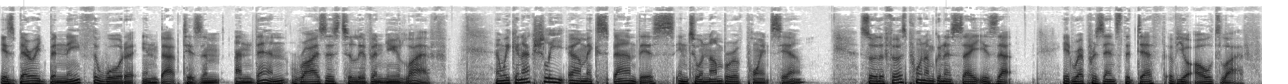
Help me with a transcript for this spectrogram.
is buried beneath the water in baptism, and then rises to live a new life. And we can actually um, expand this into a number of points here. So the first point I'm going to say is that it represents the death of your old life.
